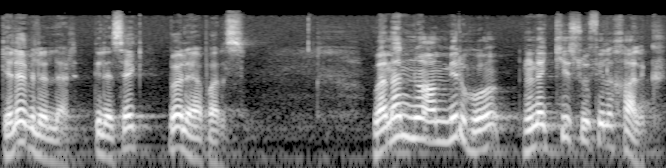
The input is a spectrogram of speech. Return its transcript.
gelebilirler. Dilesek böyle yaparız. Ve men nuammirhu nunekkisu fil halk.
